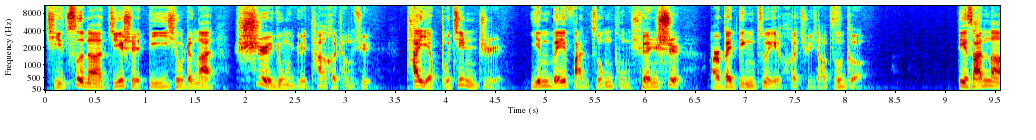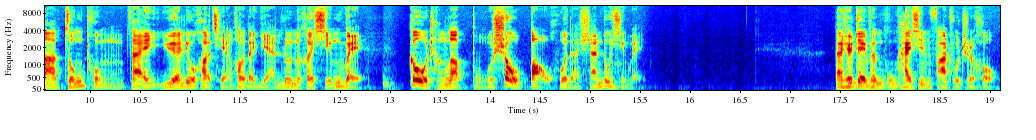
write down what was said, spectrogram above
其次呢，即使第一修正案适用于弹劾程序，它也不禁止因违反总统宣誓而被定罪和取消资格。第三呢，总统在一月六号前后的言论和行为构成了不受保护的煽动行为。但是这份公开信发出之后，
